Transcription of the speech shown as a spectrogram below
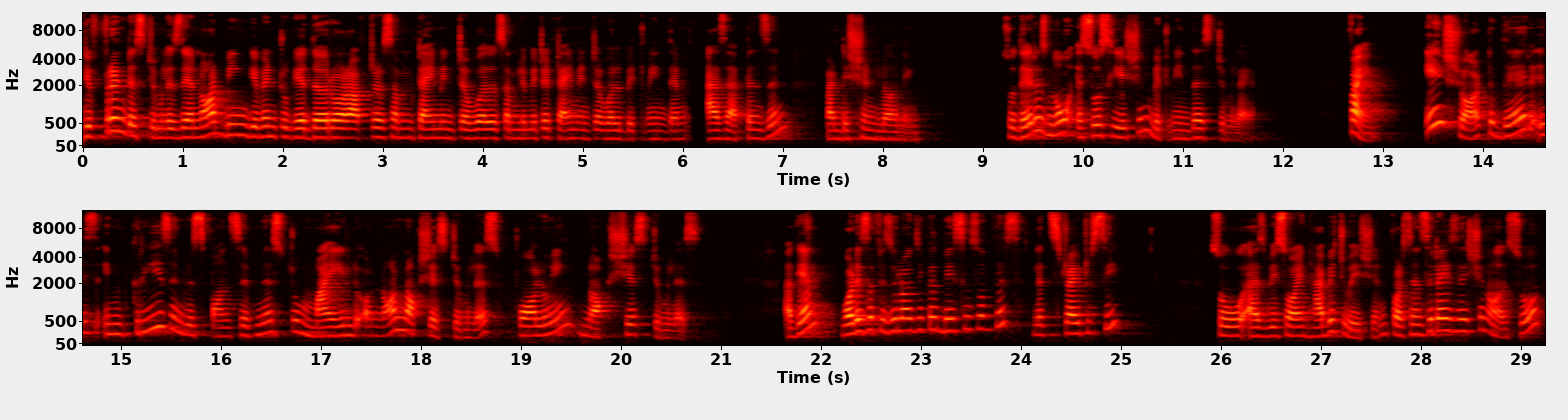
different stimulus. They are not being given together or after some time interval, some limited time interval between them as happens in conditioned learning. So, there is no association between the stimuli. Fine. In short, there is increase in responsiveness to mild or non-noxious stimulus following noxious stimulus. Again, what is the physiological basis of this? Let's try to see. So, as we saw in habituation, for sensitization also,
